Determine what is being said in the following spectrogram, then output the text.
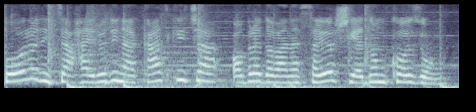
Porodica Hajrudina Katkića obradovana sa još jednom kozom.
